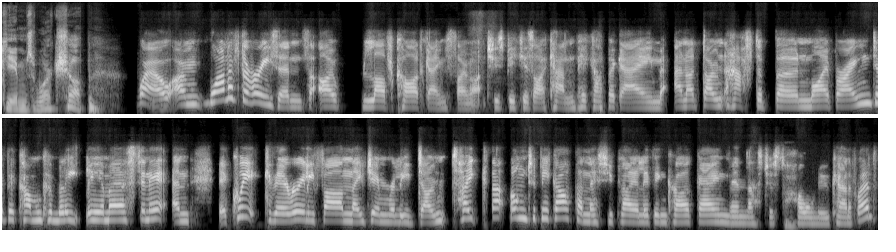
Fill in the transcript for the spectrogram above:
Games Workshop. Well, um, one of the reasons I love card games so much is because I can pick up a game and I don't have to burn my brain to become completely immersed in it. And they're quick, they're really fun. They generally don't take that long to pick up unless you play a living card game, then that's just a whole new can of worms.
